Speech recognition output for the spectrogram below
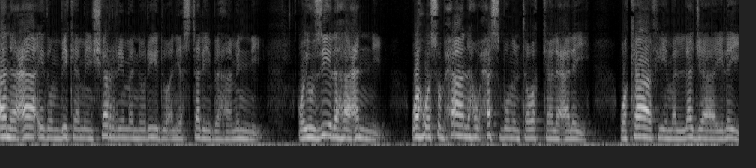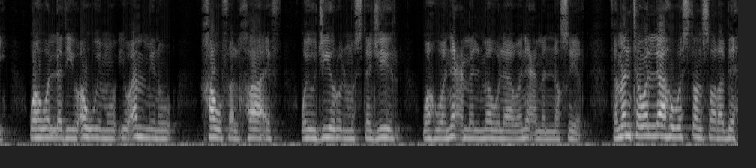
أنا عائذ بك من شر من يريد أن يستلبها مني ويزيلها عني وهو سبحانه حسب من توكل عليه وكافي من لجأ إليه وهو الذي يؤوم يؤمن خوف الخائف ويجير المستجير وهو نعم المولى ونعم النصير. فمن تولاه واستنصر به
